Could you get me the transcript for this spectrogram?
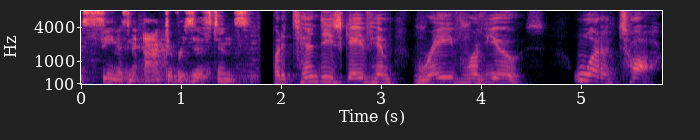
seen as an act of resistance. But attendees gave him rave reviews. What a talk!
